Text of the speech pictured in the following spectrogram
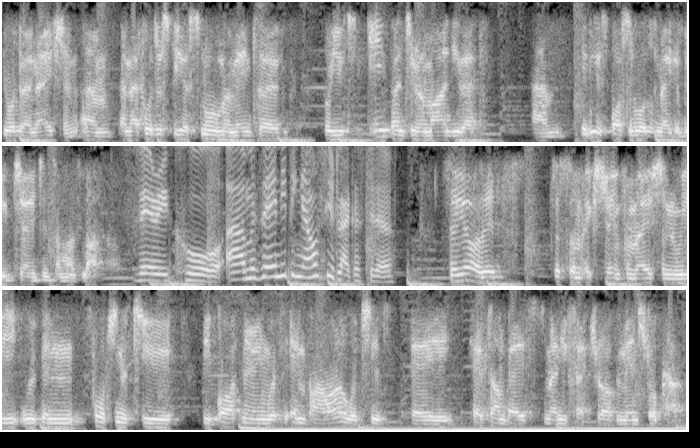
your donation, um, and that will just be a small memento for you to keep and to remind you that um, it is possible to make a big change in someone's life. Very cool. Um, is there anything else you'd like us to do? So yeah, there's just some extra information. We we've been fortunate to be partnering with Empower, which is a Cape Town-based manufacturer of a menstrual cup.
